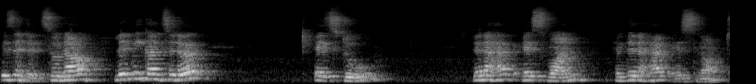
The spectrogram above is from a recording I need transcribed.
Isn't it? So now let me consider S2 then I have S1 and then I have S0.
